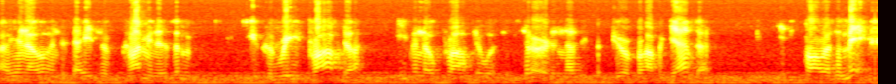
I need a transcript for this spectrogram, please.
Uh, you know, in the days of communism, you could read Pravda, even though Pravda was absurd and nothing but pure propaganda. It's part of the mix.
